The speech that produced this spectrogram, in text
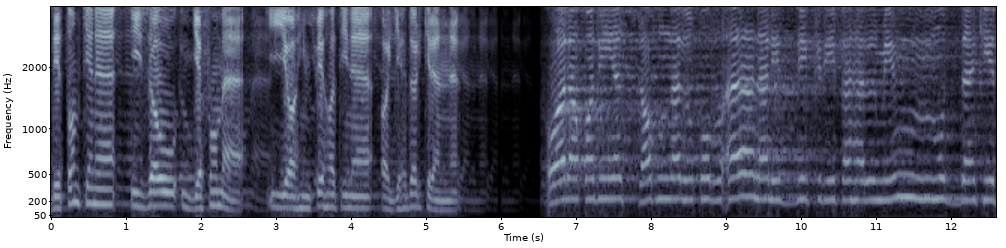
دی تام کنه ایزاو گفوما یا هم پی هاتینه آگه دار کرن. ولقد يسرنا القرآن للذكر فهل من مدكر.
